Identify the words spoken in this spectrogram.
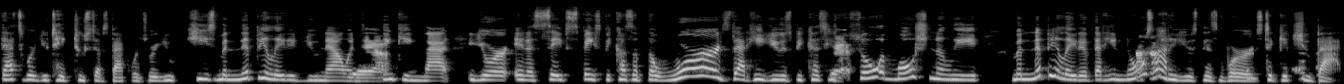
That's where you take two steps backwards, where you, he's manipulated you now into thinking that you're in a safe space because of the words that he used because he's so emotionally manipulative that he knows uh-huh. how to use his words to get you back.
